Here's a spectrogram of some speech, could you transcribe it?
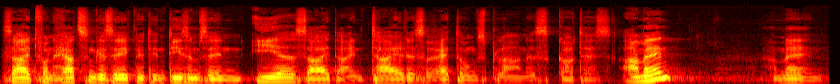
Seid von Herzen gesegnet in diesem Sinn. Ihr seid ein Teil des Rettungsplanes Gottes. Amen. Amen.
